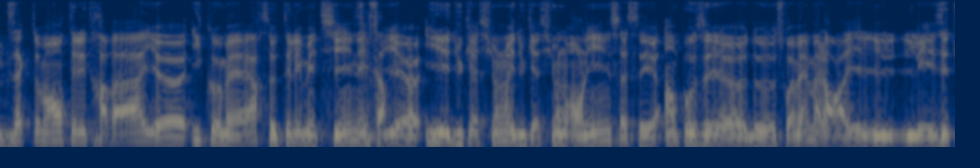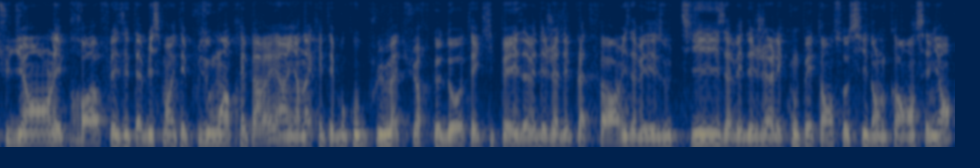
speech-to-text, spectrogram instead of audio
Exactement, télétravail, euh, e-commerce, télémédecine et puis euh, e-éducation, éducation en ligne, ça s'est imposé euh, de soi-même. Alors les étudiants, les profs, les établissements étaient plus ou moins préparés. Hein. Il y en a qui étaient beaucoup plus matures que d'autres, équipés, ils avaient déjà des plateformes, ils avaient des outils, ils avaient déjà les compétences aussi dans le corps enseignant.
